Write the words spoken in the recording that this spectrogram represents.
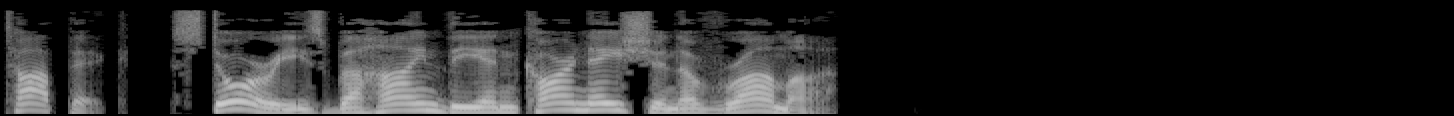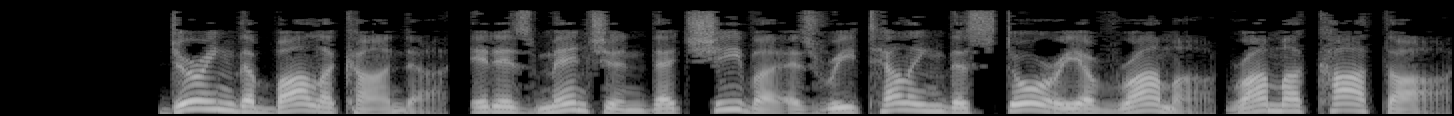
Topic: Stories behind the incarnation of Rama During the Balakanda, it is mentioned that Shiva is retelling the story of Rama, Rama Katha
